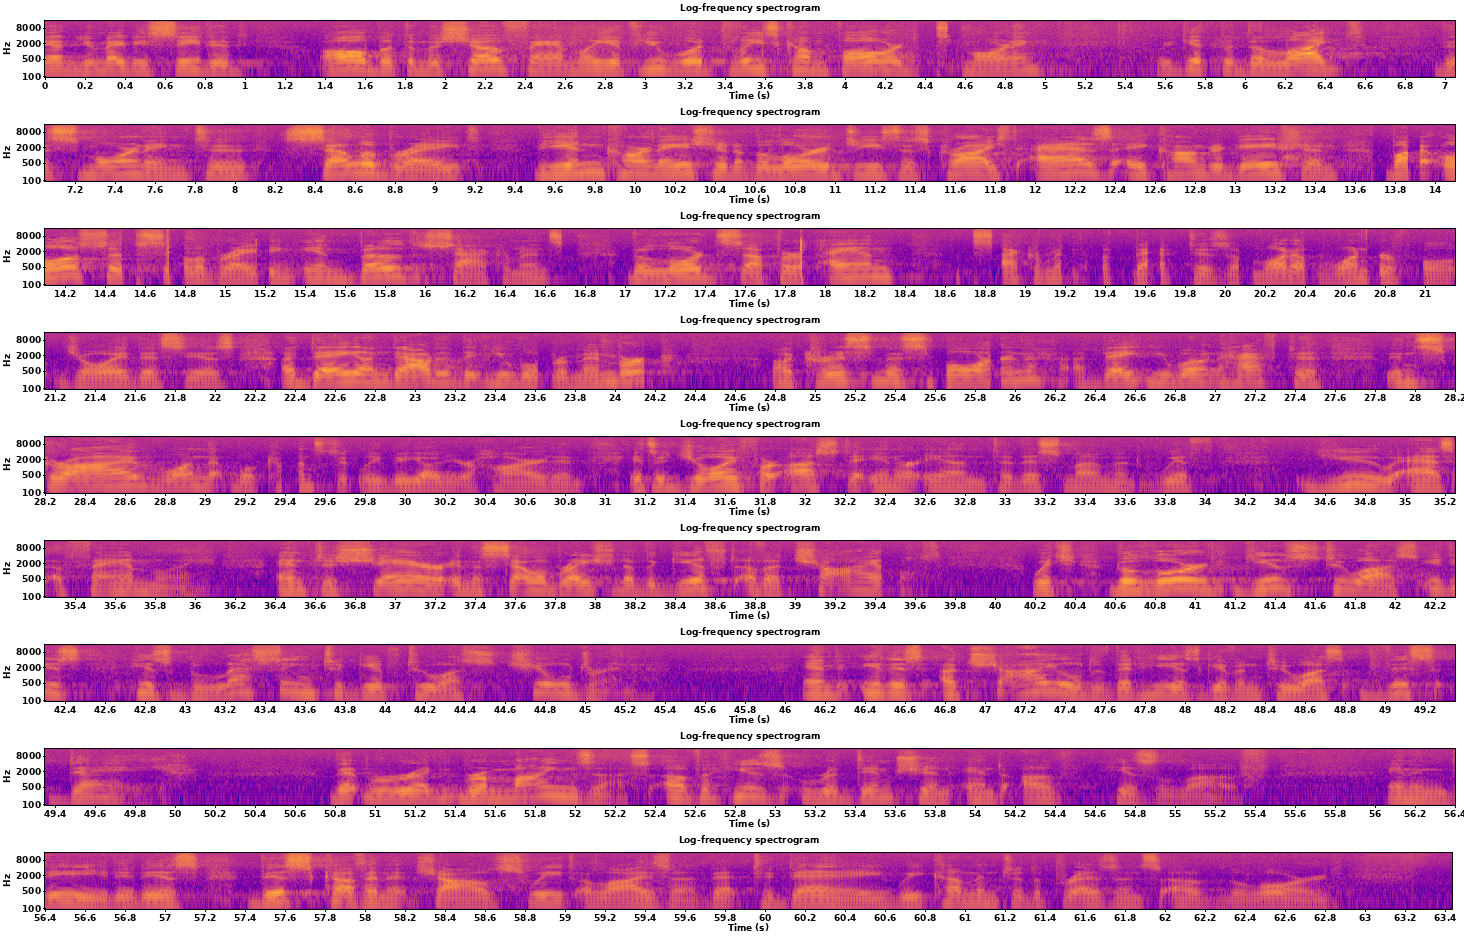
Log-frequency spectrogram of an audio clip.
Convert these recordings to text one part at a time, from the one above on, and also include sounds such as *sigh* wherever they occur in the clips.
And you may be seated, all but the Michaud family. If you would, please come forward this morning. We get the delight this morning to celebrate the incarnation of the Lord Jesus Christ as a congregation by also celebrating in both sacraments, the Lord's Supper and the sacrament of baptism. What a wonderful joy this is. A day undoubted that you will remember a Christmas morn, a date you won't have to inscribe, one that will constantly be on your heart. And it's a joy for us to enter into this moment with you as a family and to share in the celebration of the gift of a child, which the Lord gives to us. It is His blessing to give to us children. And it is a child that He has given to us this day that re- reminds us of His redemption and of his love. And indeed, it is this covenant child, sweet Eliza, that today we come into the presence of the Lord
